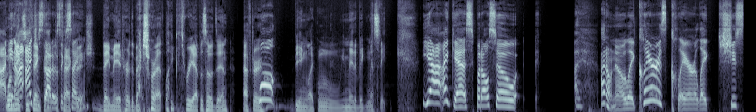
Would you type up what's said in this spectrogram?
I what mean, I, I think just thought that it was the fact that exciting. sh- they made her the Bachelorette like three episodes in after Well, being like, "Ooh, we made a big mistake." Yeah, I guess, but also I I don't know. Like Clare is Clare. Like she's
